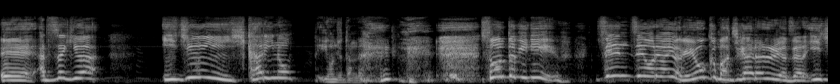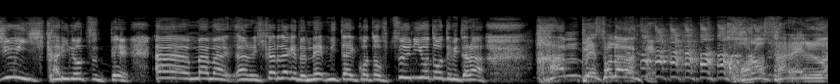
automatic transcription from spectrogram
えー、宛先は、伊集院光の読んじゃったんだ。その時に、全然俺は今よく間違えられるやつやら、伊集院光のっつって、ああ、まあまあ、あの、光だけどね、みたいことを普通に言おうと思ってみたら、半べそなわけ。殺されるわ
